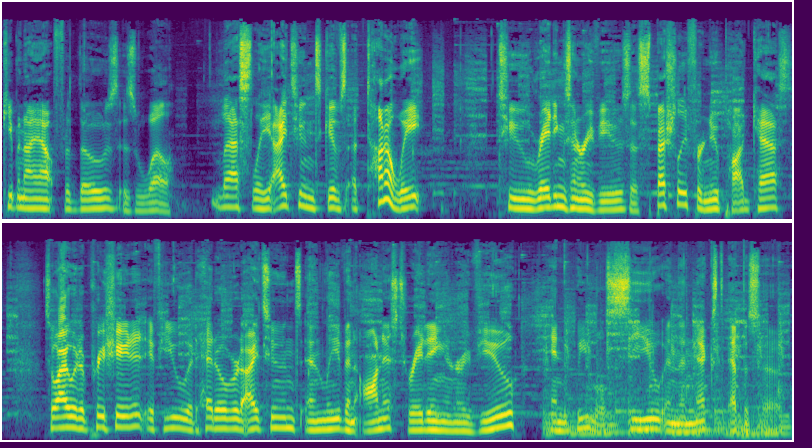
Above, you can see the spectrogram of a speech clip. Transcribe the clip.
keep an eye out for those as well lastly itunes gives a ton of weight to ratings and reviews especially for new podcasts So I would appreciate it if you would head over to iTunes and leave an honest rating and review, and we will see you in the next episode.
